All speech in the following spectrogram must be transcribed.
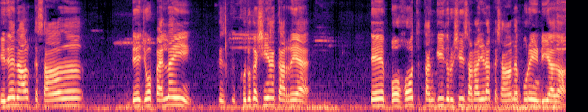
ਇਹਦੇ ਨਾਲ ਕਿਸਾਨ ਦੇ ਜੋ ਪਹਿਲਾਂ ਹੀ ਖੁਦਕਸ਼ੀਆਂ ਕਰ ਰਿਹਾ ਹੈ ਤੇ ਬਹੁਤ ਤੰਗੀ ਦ੍ਰਿਸ਼ੀ ਸਾਡਾ ਜਿਹੜਾ ਕਿਸਾਨ ਹੈ ਪੂਰੇ ਇੰਡੀਆ ਦਾ,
